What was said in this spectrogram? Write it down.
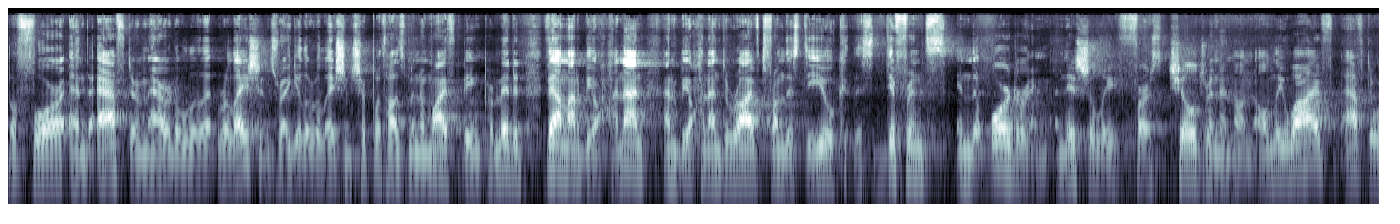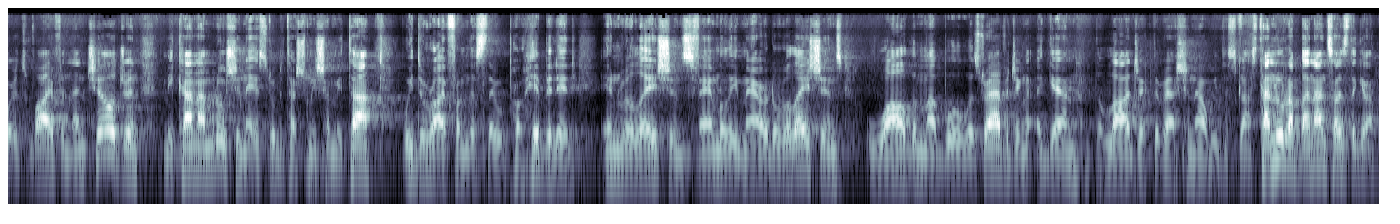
before and after marital relations, regular relationship with husband and wife being permitted. Ve'amar Yohanan, and Yohanan derived from this diuk, this difference in the ordering. Initially, first children and then only wife, afterwards wife and then children. Mikan amru We derive from this they were prohibited in relations, family, marital relations, while the Mabul was ravaging. Again, the logic, the rationale we discussed. Tanu Rabbanan says the Gemara.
